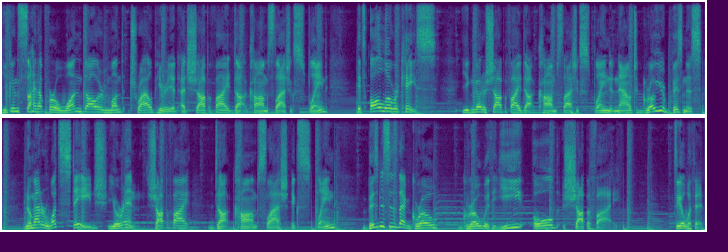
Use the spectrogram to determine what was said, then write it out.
You can sign up for a $1 month trial period at shopify.com slash explained. It's all lowercase. You can go to shopify.com slash explained now to grow your business no matter what stage you're in. Shopify.com slash explained. Businesses that grow, grow with ye old Shopify. Deal with it.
